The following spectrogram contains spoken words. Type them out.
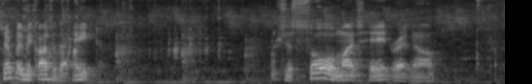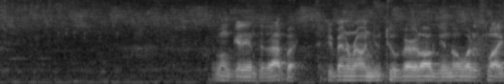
Simply because of the hate. There's just so much hate right now. We won't get into that, but if you've been around YouTube very long, you know what it's like.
